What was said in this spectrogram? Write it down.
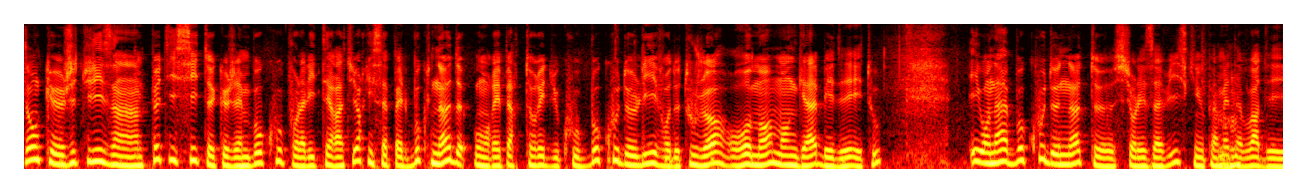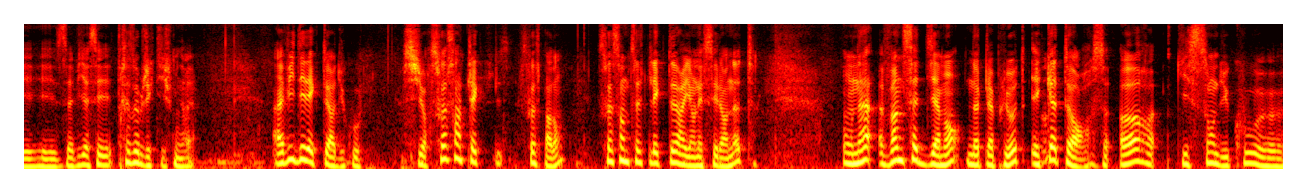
Donc euh, j'utilise un petit site que j'aime beaucoup pour la littérature qui s'appelle Booknode où on répertorie du coup beaucoup de livres de tout genre, romans, mangas, BD et tout. Et on a beaucoup de notes euh, sur les avis, ce qui nous permet Mhm. d'avoir des avis assez très objectifs, mine de rien. Avis des lecteurs du coup. Sur 60 lec- soix- pardon, 67 lecteurs ayant laissé leurs notes, on a 27 diamants, note la plus haute, et 14 or, qui sont du coup euh,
